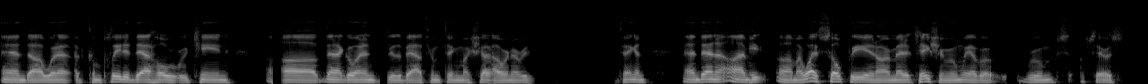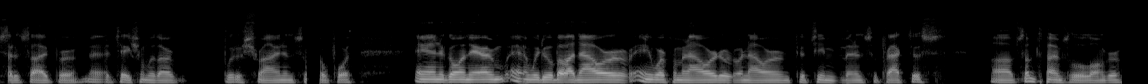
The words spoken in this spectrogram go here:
and uh, when I've completed that whole routine, uh, then I go in and do the bathroom thing, my shower and everything. And and then I uh, my wife Sophie in our meditation room. We have a room upstairs set aside for meditation with our Buddhist shrine and so forth. And I go in there and, and we do about an hour, anywhere from an hour to an hour and 15 minutes of practice uh, sometimes a little longer,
